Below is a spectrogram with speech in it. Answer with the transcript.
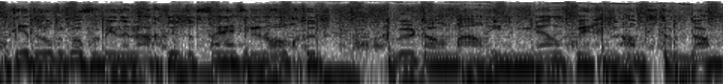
Begint rond de klok van middernacht, duurt tot 5 uur in de ochtend. Gebeurt allemaal in de Melkweg in Amsterdam.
